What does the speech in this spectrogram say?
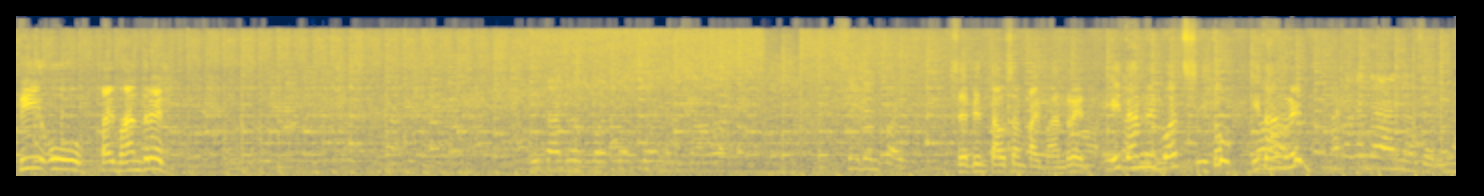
TO 500. 800 watts lang siya. Nasa 7.5. 7,500. 800 watts ito? 800? Niya sir, yung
